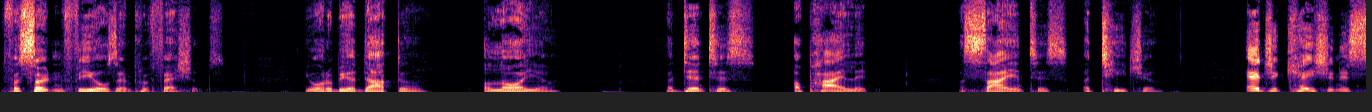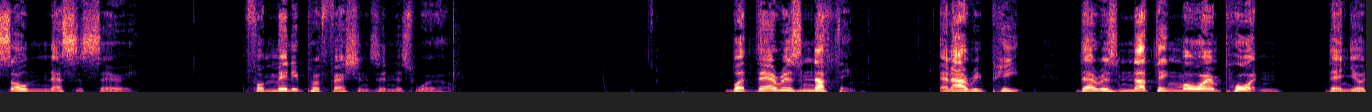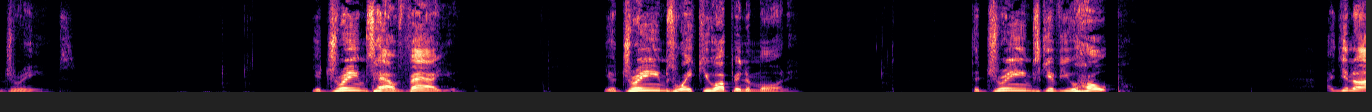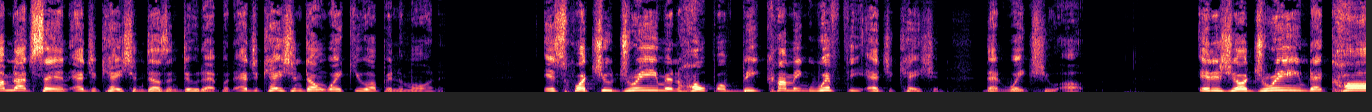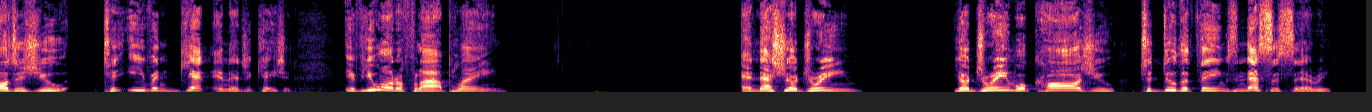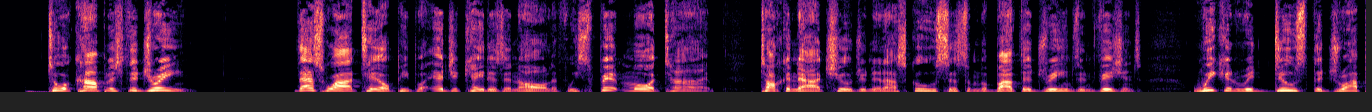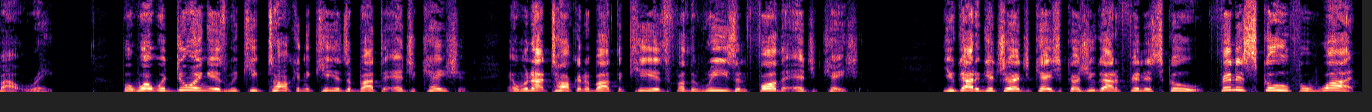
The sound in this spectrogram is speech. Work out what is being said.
for certain fields and professions. You want to be a doctor, a lawyer, a dentist, a pilot, a scientist, a teacher. Education is so necessary for many professions in this world. But there is nothing, and I repeat, there is nothing more important than your dreams. Your dreams have value. Your dreams wake you up in the morning. The dreams give you hope. You know, I'm not saying education doesn't do that, but education don't wake you up in the morning. It's what you dream and hope of becoming with the education that wakes you up. It is your dream that causes you to even get an education. If you want to fly a plane and that's your dream, your dream will cause you to do the things necessary to accomplish the dream. That's why I tell people, educators and all, if we spent more time talking to our children in our school system about their dreams and visions, we could reduce the dropout rate. But what we're doing is we keep talking to kids about the education, and we're not talking about the kids for the reason for the education. You got to get your education because you got to finish school. Finish school for what?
